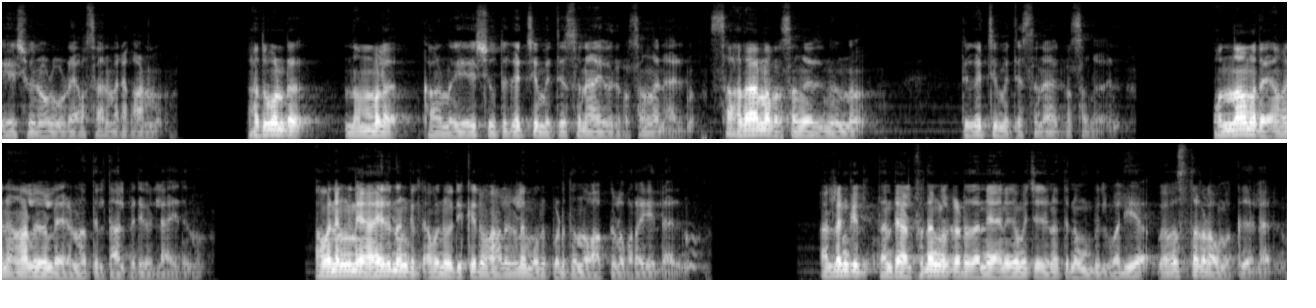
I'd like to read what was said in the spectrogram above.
യേശുവിനോടുകൂടെ അവസാനം വരെ കാണുന്നത്. അതുകൊണ്ട് നമ്മൾ കാണുന്ന യേശു തികച്ചും വ്യത്യസ്തനായ ഒരു പ്രസംഗനായിരുന്നു. സാധാരണ പ്രസംഗത്തിൽ നിന്ന് തികച്ചും വ്യത്യസ്തനായ ഒരു പ്രസംഗകൻ. ഒന്നാമത് അവൻ ആളുകളുടെ എണ്ണത്തിൽ താല്പര്യമില്ലായിരുന്നു അവൻ അങ്ങനെ ആയിരുന്നെങ്കിൽ അവൻ ഒരിക്കലും ആളുകളെ മുറിപ്പെടുത്തുന്ന വാക്കുകൾ പറയില്ലായിരുന്നു. അല്ലെങ്കിൽ തന്റെ അത്ഭുതങ്ങൾ കണ്ട് തന്നെ അനുഗമിച്ച ജനത്തിന് മുമ്പിൽ വലിയ വ്യവസ്ഥകൾ അവൻ വെക്കുകയില്ലായിരുന്നു.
